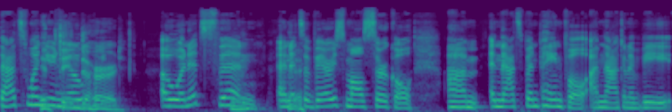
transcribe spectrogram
that's when It you know the herd. Oh, and it's thin, and it's a very small circle, um, and that's been painful. I'm not going to be,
